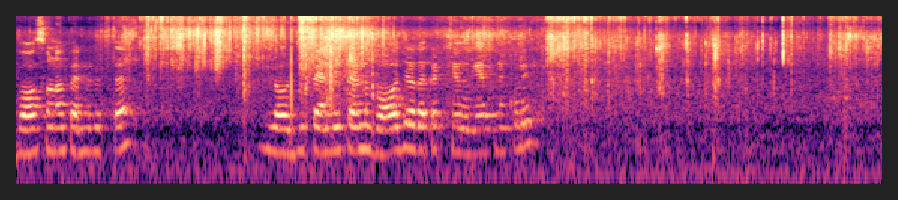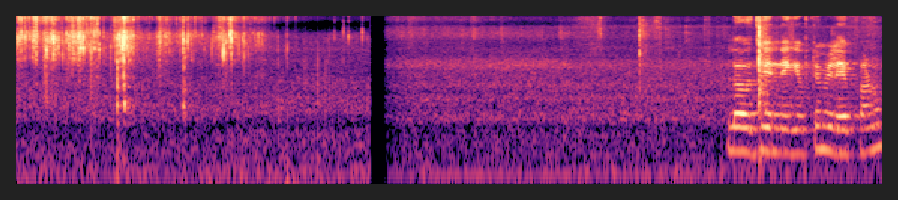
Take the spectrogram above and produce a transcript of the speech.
ਬਹੁਤ ਸੋਹਣਾ ਪੈਨ ਦਿੱਤਾ ਲਓ ਜੀ ਪੈਨ ਪੈਨ ਬਹੁਤ ਜ਼ਿਆਦਾ ਇਕੱਠੇ ਹੋ ਗਏ ਆਪਣੇ ਕੋਲੇ ਲਓ ਜੀ ਇੰਨੇ ਗਿਫਟ ਮਿਲੇ ਆਪਾਂ ਨੂੰ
